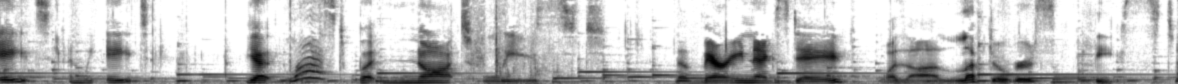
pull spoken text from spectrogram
Ate and we ate, yet last but not least, the very next day was a leftovers feast.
